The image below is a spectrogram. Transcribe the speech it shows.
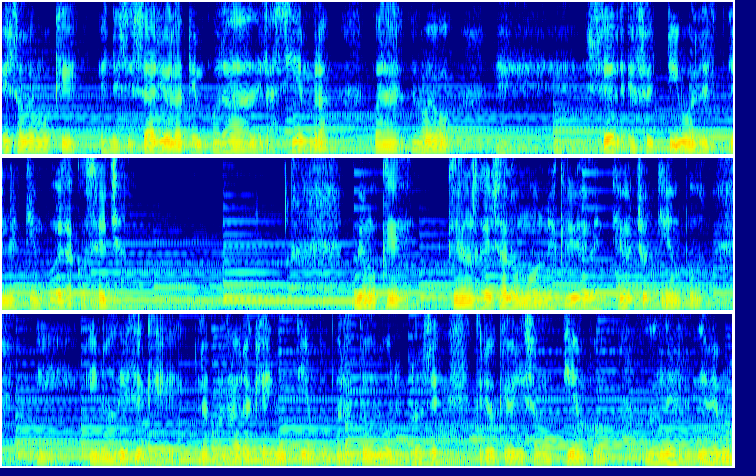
Eso vemos que es necesario la temporada de la siembra para luego eh, ser efectivo en el, tiempo de la cosecha. Vemos que, que el rey Salomón describe 28 tiempos y, y nos dice que la palabra que hay un tiempo para todo. Y bueno, entonces creo que hoy es un tiempo donde debemos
